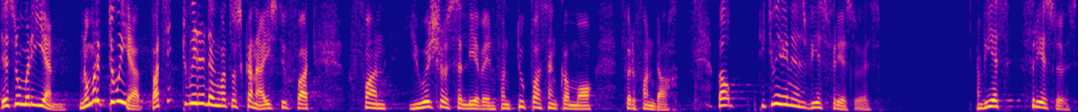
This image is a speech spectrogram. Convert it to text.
dis nommer 1. Nommer 2, wat is die tweede ding wat ons kan huis toe vat van Joshua se lewe en van toepassing kan maak vir vandag? Wel, die tweede een is wees vreesloos. Wees vreesloos.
